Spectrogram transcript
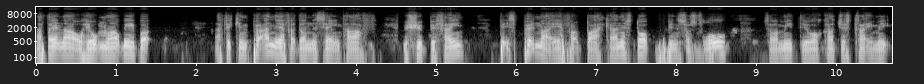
I think that will help them that way. But if we can put in the effort done the second half, we should be fine but it's putting that effort back in and stop being so slow. So I made the Orca just try to make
